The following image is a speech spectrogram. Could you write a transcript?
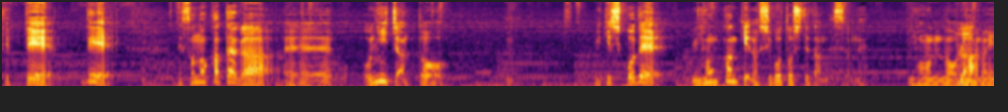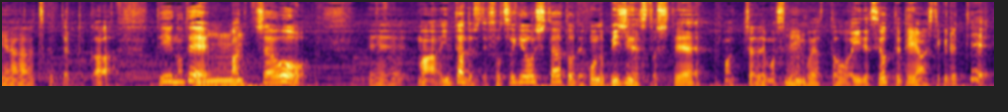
ててででその方が、えーおお兄ちゃんとメキシコで日本関係の仕事をしてたんですよね。日本のラーメン屋作ったりとか、っていうのでうん。抹茶を、えーまあ、インターンとして卒業した後で今度ビジネスとして抹茶でもスペイン語やった方がいいですよって提案してくれて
